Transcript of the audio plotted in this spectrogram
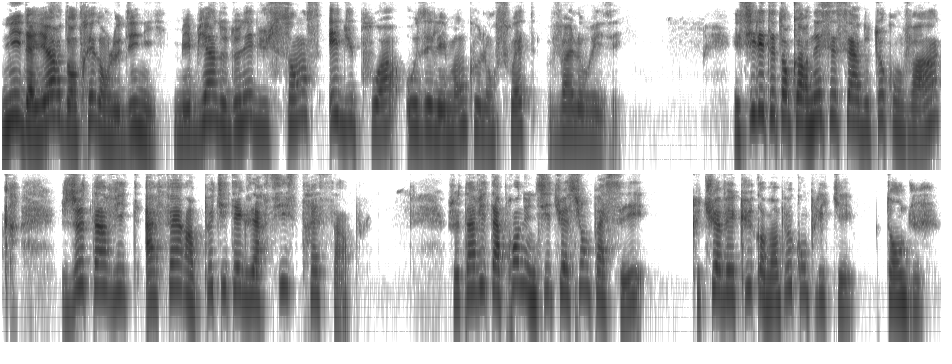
ni d'ailleurs d'entrer dans le déni, mais bien de donner du sens et du poids aux éléments que l'on souhaite valoriser. Et s'il était encore nécessaire de te convaincre, je t'invite à faire un petit exercice très simple. Je t'invite à prendre une situation passée que tu as vécue comme un peu compliquée, tendue,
